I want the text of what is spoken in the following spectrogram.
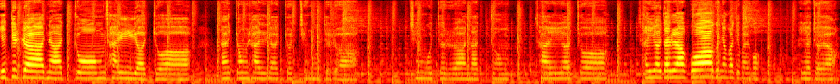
얘들아 나 좀 살려줘. 나 좀 살려줘 친구들아 친구들아 나 좀 살려줘. 살려달라고 그냥 가지 말고 살려줘요.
